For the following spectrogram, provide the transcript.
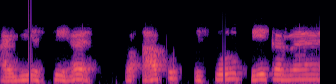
आई है तो आप इसको पे कर रहे हैं,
